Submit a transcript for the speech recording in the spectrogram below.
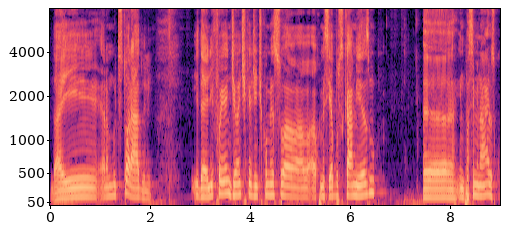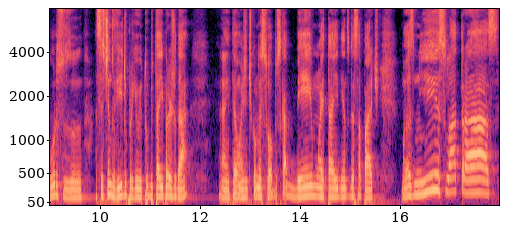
Daí era muito estourado ali. E daí ali foi em diante que a gente começou a, a comecei a buscar mesmo eh, indo para seminários, cursos, uh, assistindo vídeo, porque o YouTube tá aí para ajudar. né? Então a gente começou a buscar bem o Muay Thai dentro dessa parte. Mas nisso lá atrás,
